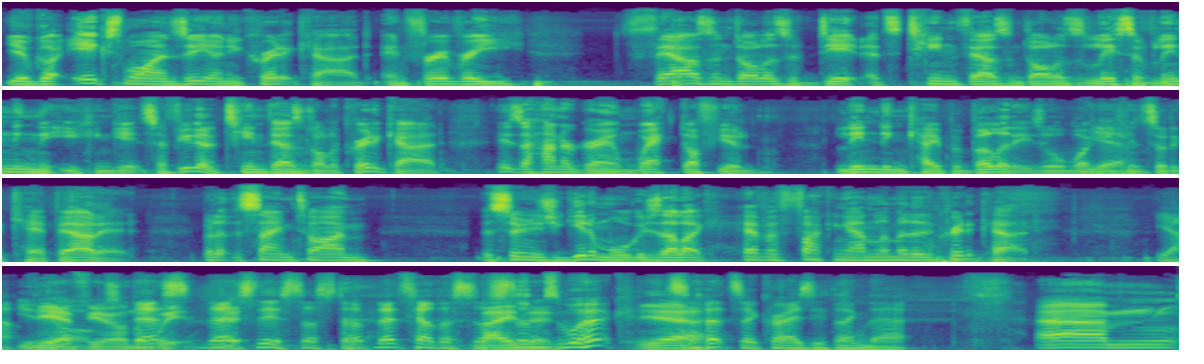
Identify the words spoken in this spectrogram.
you've got X, Y, and Z on your credit card, and for every thousand dollars of debt, it's ten thousand dollars less of lending that you can get. So if you've got a ten thousand dollar credit card, there's a hundred grand whacked off your lending capabilities or what you can sort of cap out at. But at the same time, as soon as you get a mortgage, they're like, have a fucking unlimited credit card. Yeah. You Yeah, if you're on the That's, we- that's their system. That's how the Amazing. systems work. Yeah. So it's a crazy thing that. Um,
